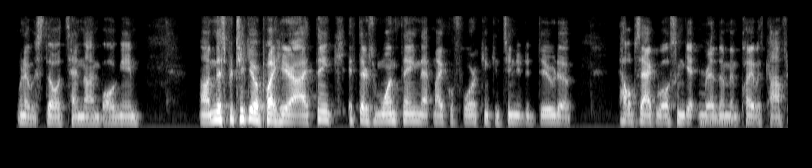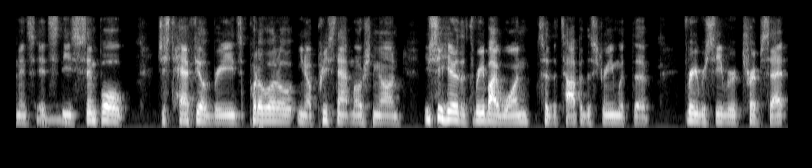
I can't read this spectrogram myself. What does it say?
when it was still a 10-9 ball game on this particular play here, I think if there's one thing that Michael LaFleur can continue to do to help Zach Wilson get in rhythm and play with confidence, it's these simple, just half field reads, put a little, you know, pre snap motioning on. You see here the three by one to the top of the screen with the three receiver trip set.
